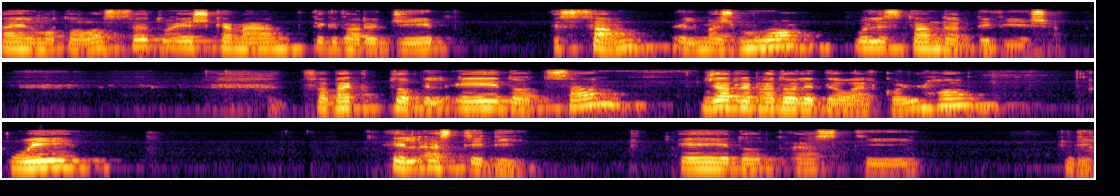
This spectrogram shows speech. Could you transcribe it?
هاي المتوسط. وإيش كمان بتقدر تجيب؟ السم المجموع وال standard deviation فبكتب ال A dot sum. جرب هدول الدوال كلهم. و ال STD A dot STD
